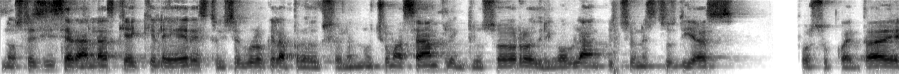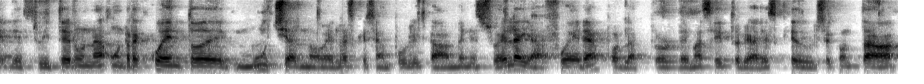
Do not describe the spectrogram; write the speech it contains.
no sé si serán las que hay que leer, estoy seguro que la producción es mucho más amplia, incluso Rodrigo Blanco hizo en estos días por su cuenta de, Twitter un recuento de muchas novelas que se han publicado en Venezuela y afuera por los problemas editoriales que Dulce contaba.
